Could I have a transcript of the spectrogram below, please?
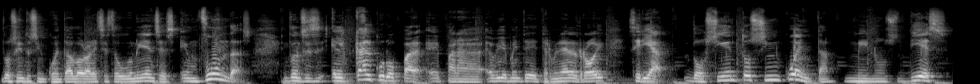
250 dólares estadounidenses en fundas. Entonces el cálculo para, eh, para obviamente determinar el ROI sería 250 menos 10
